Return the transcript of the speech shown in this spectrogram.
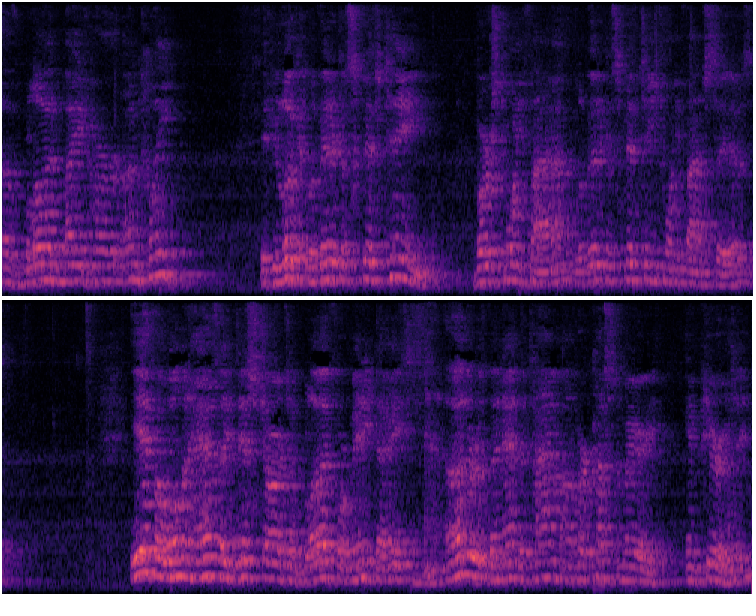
of blood made her unclean. If you look at Leviticus 15, verse 25, Leviticus 15, 25 says, If a woman has a discharge of blood for many days, other than at the time of her customary impurity,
